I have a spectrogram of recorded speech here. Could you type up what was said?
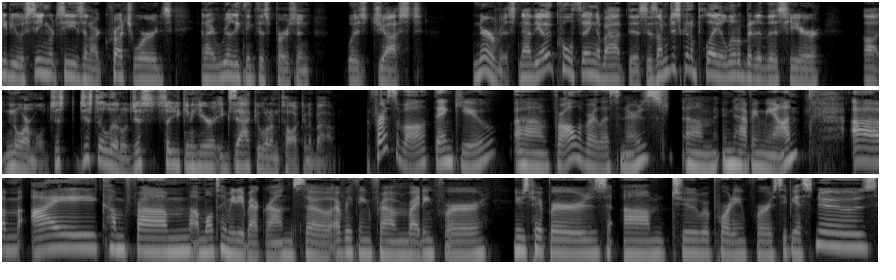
idiosyncrasies and our crutch words, and I really think this person was just nervous. Now, the other cool thing about this is I'm just going to play a little bit of this here, uh, normal, just just a little, just so you can hear exactly what I'm talking about. First of all, thank you um, for all of our listeners um, in having me on. Um, I come from a multimedia background, so everything from writing for newspapers um, to reporting for CBS News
